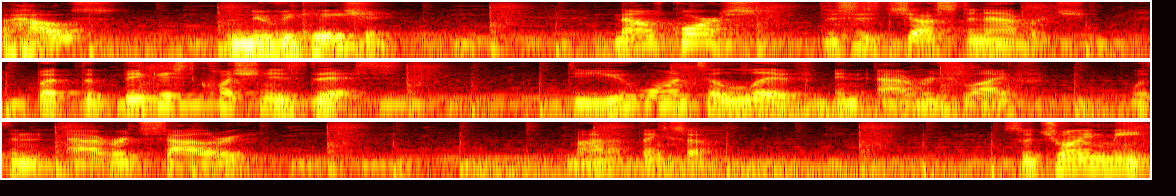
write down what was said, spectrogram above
a house, a new vacation. Now, of course, this is just an average. But the biggest question is this. Do you want to live an average life with an average salary? I don't think so. So join me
